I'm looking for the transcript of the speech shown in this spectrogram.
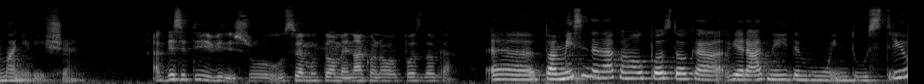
manje više. A gdje se ti vidiš u, svemu tome nakon ovog postdoka? E, pa mislim da nakon ovog postdoka vjerojatno idem u industriju.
